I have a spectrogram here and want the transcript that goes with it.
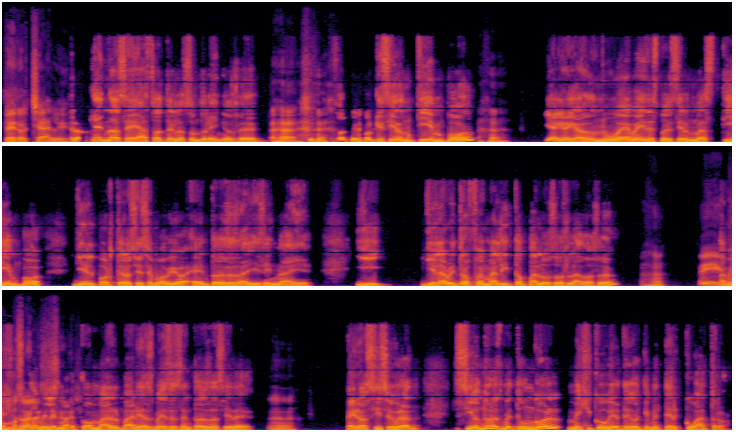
Pero chale. Pero que no se azoten los hondureños, ¿eh? Ajá. Porque hicieron tiempo Ajá. Y agregaron nueve y después hicieron más tiempo y el portero sí se movió. Entonces ahí sí nadie. Y, y el árbitro fue malito para los dos lados, ¿eh? Ajá. Sí, A México también le marcó mal varias veces, entonces así de. Ajá. Pero si se hubieran, si Honduras mete un gol, México hubiera tenido que meter cuatro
